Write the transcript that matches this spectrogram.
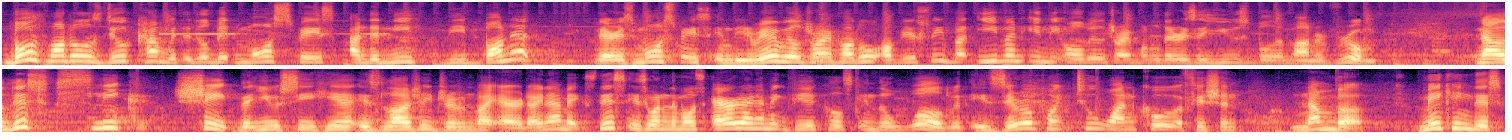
both models do come with a little bit more space underneath the bonnet. There is more space in the rear-wheel drive model, obviously, but even in the all-wheel drive model, there is a usable amount of room. Now this sleek shape that you see here is largely driven by aerodynamics. This is one of the most aerodynamic vehicles in the world with a 0.21 coefficient number, making this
